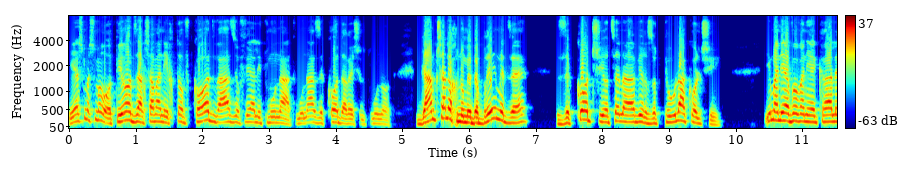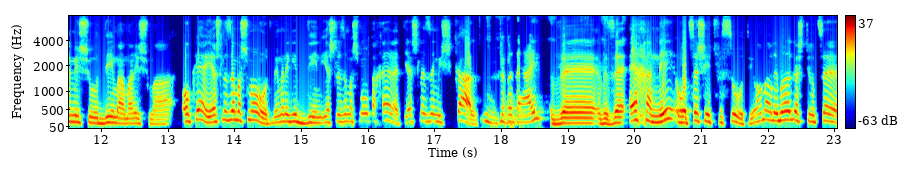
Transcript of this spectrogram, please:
יש משמעות. אותיות זה עכשיו אני אכתוב קוד ואז יופיע לי תמונה. תמונה זה קוד הרי של תמונות. גם כשאנחנו מדברים את זה, זה קוד שיוצא לאוויר, זאת פעולה כלשהי. אם אני אבוא ואני אקרא למישהו דימה, מה נשמע? אוקיי, יש לזה משמעות. ואם אני אגיד דין, יש לזה משמעות אחרת, יש לזה משקל. בוודאי. ו- וזה איך אני רוצה שיתפסו אותי. הוא אמר לי, ברגע שתרצה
